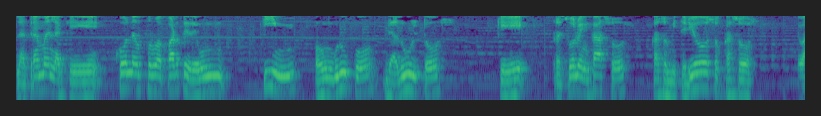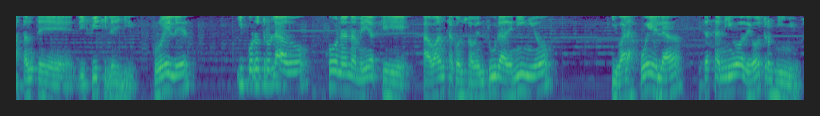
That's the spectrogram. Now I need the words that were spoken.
La trama en la que Conan forma parte de un team o un grupo de adultos que resuelven casos, casos misteriosos, casos bastante difíciles y crueles. Y por otro lado, Conan a medida que avanza con su aventura de niño y va a la escuela, se hace amigo de otros niños.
